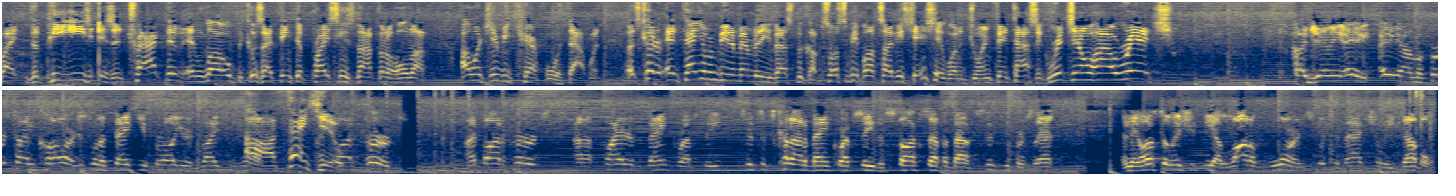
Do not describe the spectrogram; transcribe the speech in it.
But the PE is attractive and low because I think the pricing is not going to hold up. I want you to be careful with that one. Let's go to, and thank you for being a member of the Investment Club. So, some people outside the exchange they want to join. Fantastic. Rich in Ohio. Rich. Hi, Jamie. Hey, hey, I'm a first-time caller. I just want to thank you for all your advice and help. Ah, thank you. I bought Hertz. I bought Hertz uh, prior to the bankruptcy. Since it's come out of bankruptcy, the stock's up about 60%. And they also issued me a lot of warrants, which have actually doubled.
